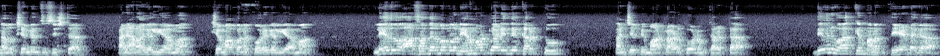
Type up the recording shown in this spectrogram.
నన్ను క్షమించు సిస్టర్ అని అనగలిగామా? క్షమాపణ కోరగలిగామా? లేదు ఆ సందర్భంలో నేను మాట్లాడిందే కరెక్టు అని చెప్పి మాట్లాడుకోవడం కరెక్టా? దేవుని వాక్యం మనకు తేటగా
